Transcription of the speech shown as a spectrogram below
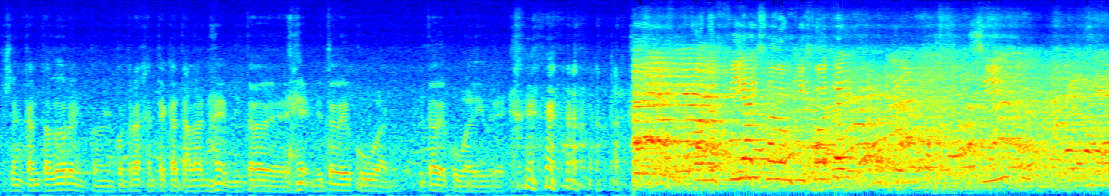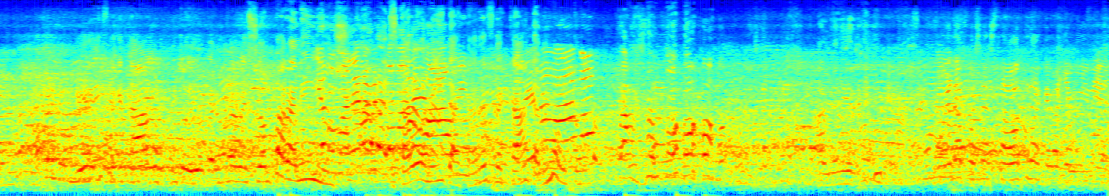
pues encantador encontrar gente catalana en mitad de, mitad de Cuba, ¿no? mitad de Cuba libre. ¿Conocíais a Don Quijote? Sí. Pero es una versión para niños. Está bonita, está refrescante, a mí me gustó. Bueno, pues esta otra, que vaya muy bien.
